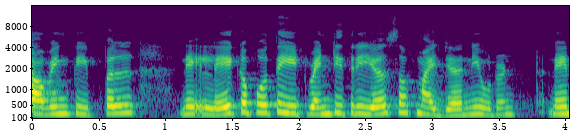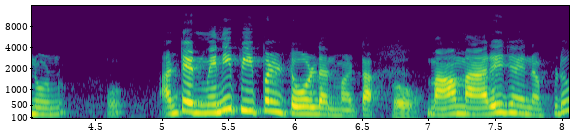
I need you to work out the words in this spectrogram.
loving people లేకపోతే ఈ twenty three years of my journey నేను అంటే మెనీ పీపుల్ టోల్డ్ అనమాట మా మ్యారేజ్ అయినప్పుడు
